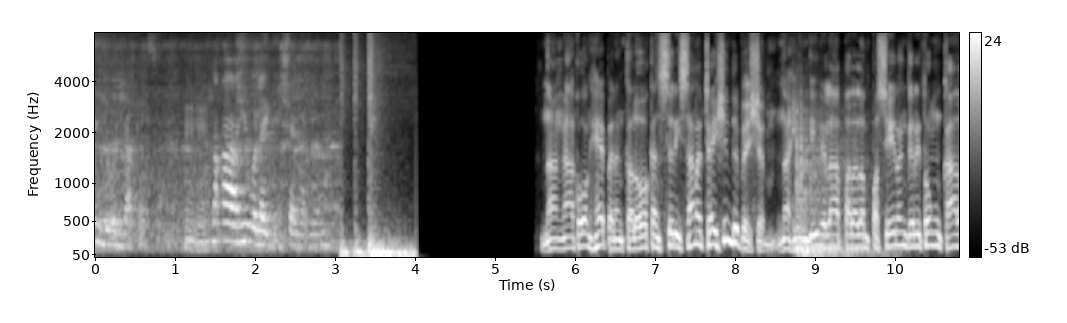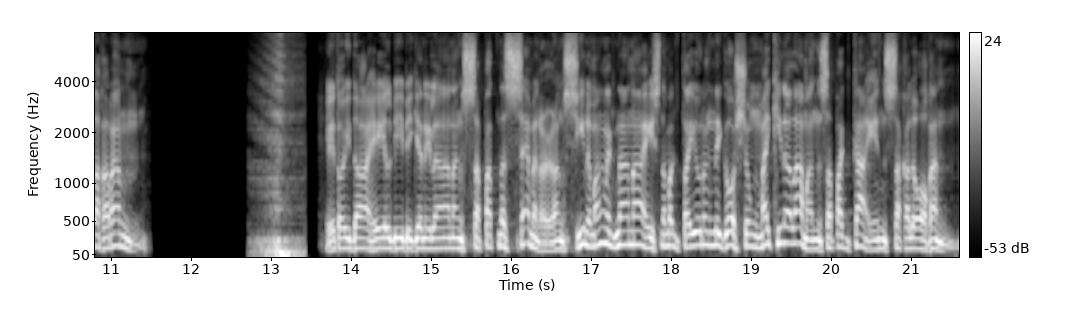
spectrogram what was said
din doon dapat sa. Nakahiwalay din siya na doon. Nangako ang hepe ng Caloocan City Sanitation Division na hindi nila palalampasin ang ganitong kalakaran. Ito'y dahil bibigyan nila ng sapat na seminar ang sinumang nagnanais na magtayo ng negosyong may kinalaman sa pagkain sa Caloocan.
